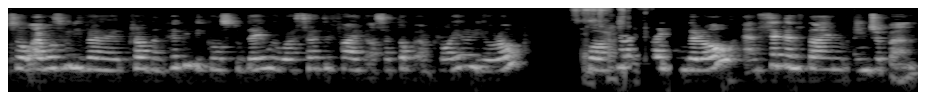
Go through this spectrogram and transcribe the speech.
So I was really very proud and happy because today we were certified as a top employer Europe for first time in a row and second time in Japan.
